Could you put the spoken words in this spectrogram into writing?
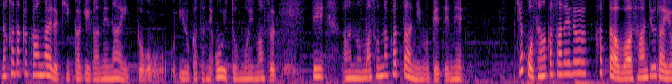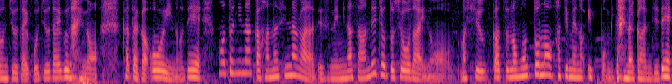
なかなか考えるきっかけがねないという方ね多いと思います。であのまあそんな方に向けてね結構参加される方は30代40代50代ぐらいの方が多いので本当になんか話しながらですね皆さんでちょっと将来の、まあ、就活の本当の初めの一歩みたいな感じで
